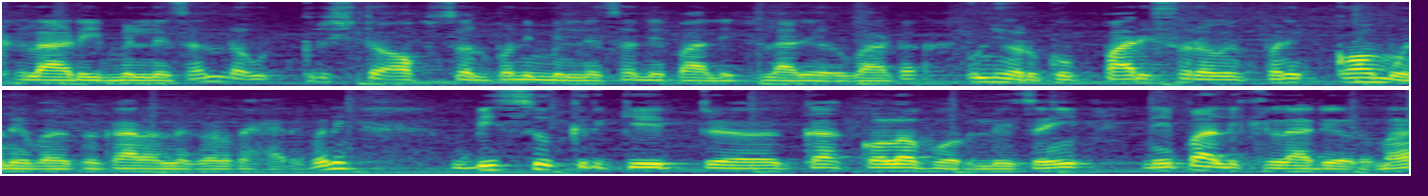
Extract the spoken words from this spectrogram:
खेलाडी मिल्नेछन् र उत्कृष्ट अप्सन पनि मिल्नेछ नेपाली खेलाडीहरूबाट। उनीहरूको पारिश्रमिक पनि कम हुने भएको कारणले गर्दाखेरि पनि विश्व क्रिकेटका क्लबहरूले चाहिँ नेपाली खेलाडीहरूमा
